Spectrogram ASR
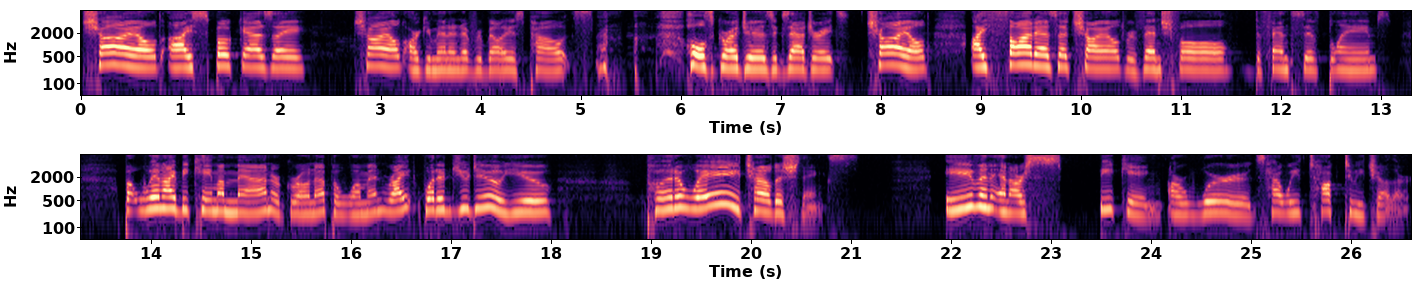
child, I spoke as a child, argumentative, rebellious, pouts, holds grudges, exaggerates. Child, I thought as a child, revengeful, defensive, blames. But when I became a man or grown up, a woman, right? What did you do? You put away childish things. Even in our speaking, our words, how we talk to each other,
